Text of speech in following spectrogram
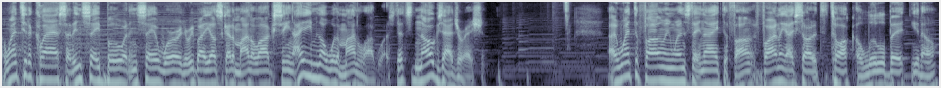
I went to the class. I didn't say boo. I didn't say a word. Everybody else got a monologue scene. I didn't even know what a monologue was. That's no exaggeration. I went the following Wednesday night. The following, finally, I started to talk a little bit, you know.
